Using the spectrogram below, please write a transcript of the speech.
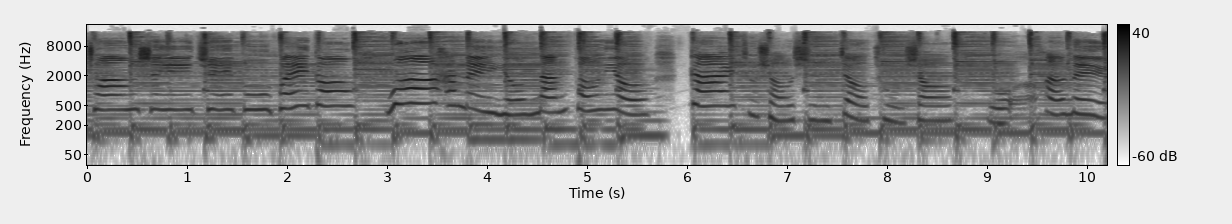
壮士一去不回头，我还没有男朋友。该出手时就出手，我还没有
